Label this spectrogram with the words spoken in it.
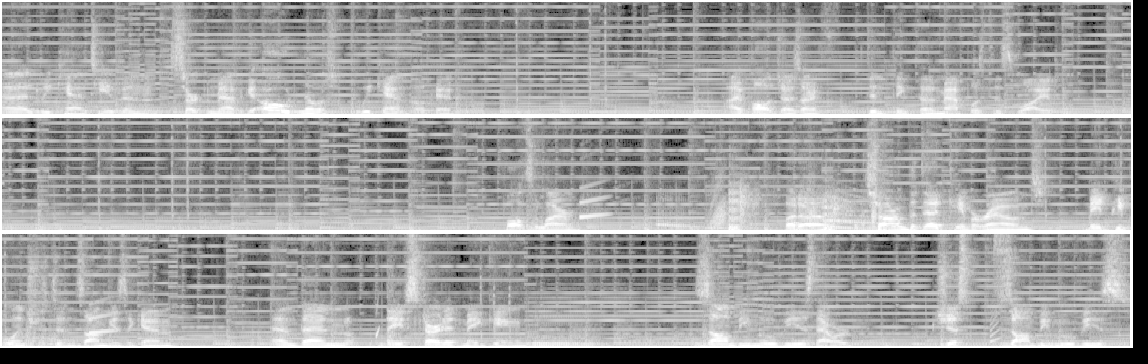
And we can't even circumnavigate- oh, no, we can, okay. I apologize, I didn't think the map was this wide. False alarm. but, uh, Shaun of the Dead came around, made people interested in zombies again, and then they started making zombie movies that were just zombie movies.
